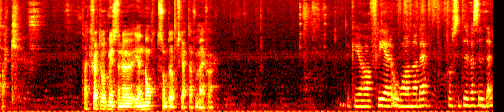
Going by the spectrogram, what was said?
Tack. Tack för att du åtminstone är något som du uppskattar för mig för. Jag tycker jag har fler oanade positiva sidor.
